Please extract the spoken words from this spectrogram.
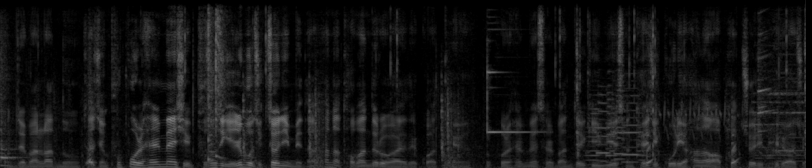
언제 말랐노. 자 지금 풋볼 헬멧이 부서지기 일보 직전입니다. 하나 더 만들어 가야 될 것 같아요. 풋볼 헬멧을 만들기 위해선 돼지꼬리 하나와 밧줄이 필요하죠.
